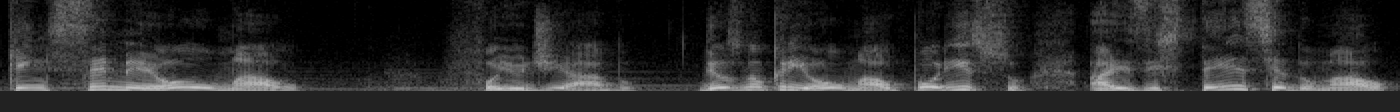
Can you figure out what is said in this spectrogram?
quem semeou o mal, foi o diabo. Deus não criou o mal. Por isso, a existência do mal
